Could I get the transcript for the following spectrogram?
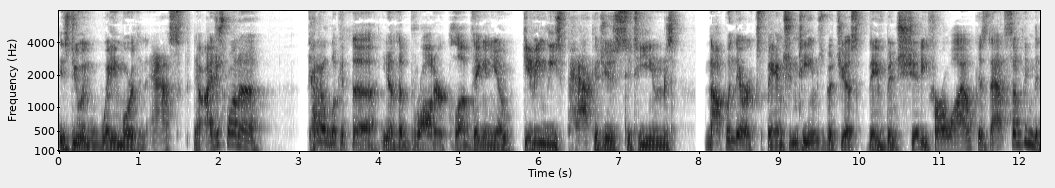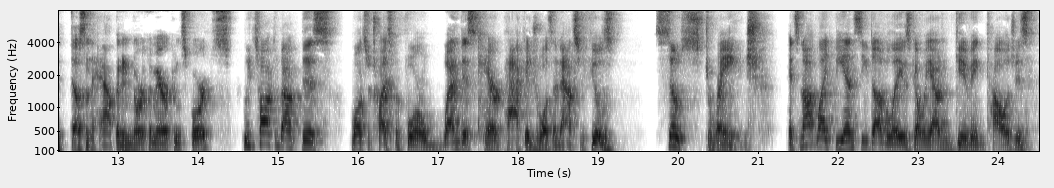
is doing way more than ask. Now, I just want to kind of look at the, you know, the broader club thing and, you know, giving these packages to teams, not when they're expansion teams, but just they've been shitty for a while, because that's something that doesn't happen in North American sports. We talked about this once or twice before when this care package was announced. It feels so strange. It's not like the NCAA is going out and giving colleges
